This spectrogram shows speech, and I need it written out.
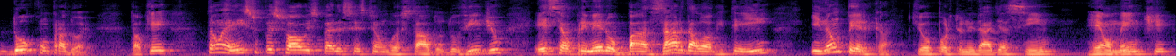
do comprador, tá ok? Então é isso, pessoal. Espero que vocês tenham gostado do vídeo. Esse é o primeiro Bazar da Log TI. E não perca que oportunidade assim realmente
